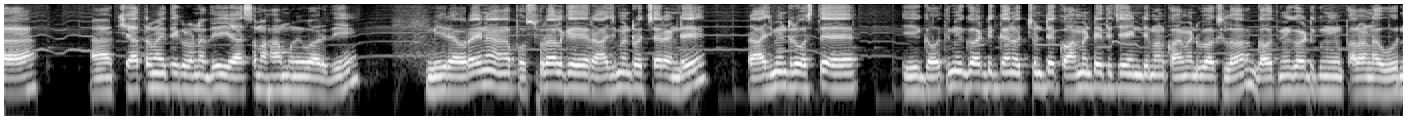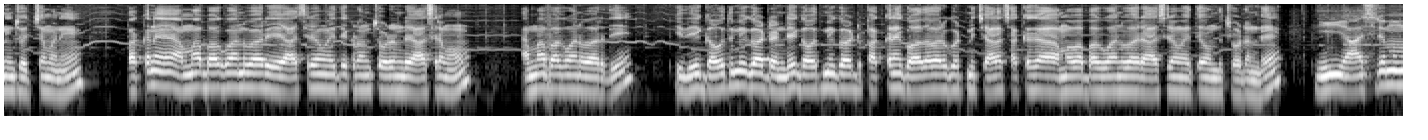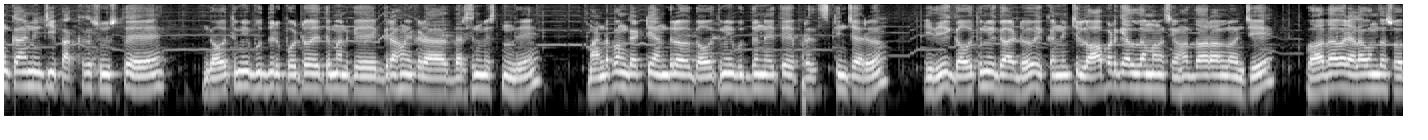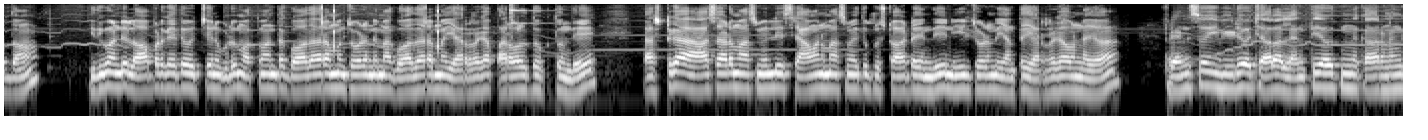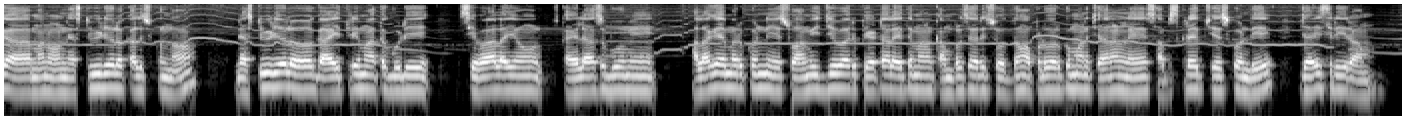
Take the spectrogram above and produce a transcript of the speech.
క్షేత్రం అయితే ఇక్కడ ఉన్నది వ్యాస మహాముని వారిది. మీరు ఎవరైనా పుష్పరాలకి రాజమండ్రి వచ్చారండి. రాజమండ్రి వస్తే ఈ గౌతమి ఘాట్కి కానీ వచ్చుంటే కామెంట్ అయితే చేయండి మన కామెంట్ బాక్స్లో గౌతమి ఘాట్కి మేము పలానా ఊరు నుంచి వచ్చామని. పక్కనే అమ్మ భగవాన్ వారి ఆశ్రమం అయితే ఇక్కడ చూడండి ఆశ్రమం. అమ్మ భగవాన్ వారిది. ఇది గౌతమి ఘాట్ అండి. గౌతమి ఘాట్ పక్కనే గోదావరి గొట్టుని చాలా చక్కగా అమ్మ భగవాన్ వారి ఆశ్రమం అయితే ఉంది చూడండి. ఈ ఆశ్రమం కాడి నుంచి పక్కకు చూస్తే గౌతమి బుద్ధుడి ఫోటో అయితే మనకి విగ్రహం ఇక్కడ దర్శనమిస్తుంది. మండపం కట్టి అందులో గౌతమి బుద్ధుని అయితే ప్రతిష్ఠించారు. ఇది గౌతమి గార్డు. ఇక్కడ నుంచి లోపలికి వెళ్దాం మన సింహద్వారంలోంచి గోదావరి ఎలా ఉందో చూద్దాం. ఇదిగోండి లోపలికైతే వచ్చేనప్పుడు మొత్తం అంతా గోదావరమ్మని చూడండి. మా గోదావరమ్మ ఎర్రగా పర్వలు తొక్కుతుంది. ఫస్ట్గా ఆషాఢ మాసం వెళ్ళి శ్రావణ మాసం అయితే ఇప్పుడు స్టార్ట్ అయింది. నీళ్ళు చూడండి ఎంత ఎర్రగా ఉన్నాయో. ఫ్రెండ్స్ ఈ వీడియో చాలా లెంతీ అవుతున్న కారణంగా మనం నెక్స్ట్ వీడియోలో కలుసుకుందాం. నెక్స్ట్ వీడియోలో గాయత్రి మాత గుడి శివాలయం కైలాస భూమి అలాగే మరికొన్ని స్వామీజీ వారి పీఠాలు అయితే మనం కంపల్సరీ చూద్దాం. అప్పటి వరకు మన ఛానల్ని సబ్స్క్రైబ్ చేసుకోండి. జై శ్రీరామ్.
